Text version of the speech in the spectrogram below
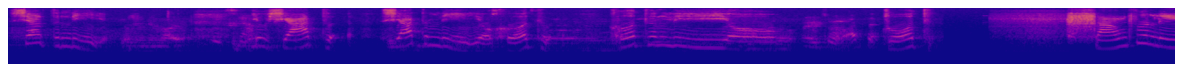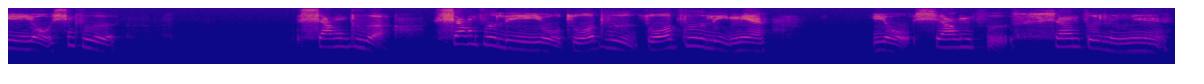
箱子里有匣子，匣子里有盒子。盒子里有镯子，镯子。房子里有箱子，箱子，箱子里有镯子，镯子里面有箱子，箱子里面。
